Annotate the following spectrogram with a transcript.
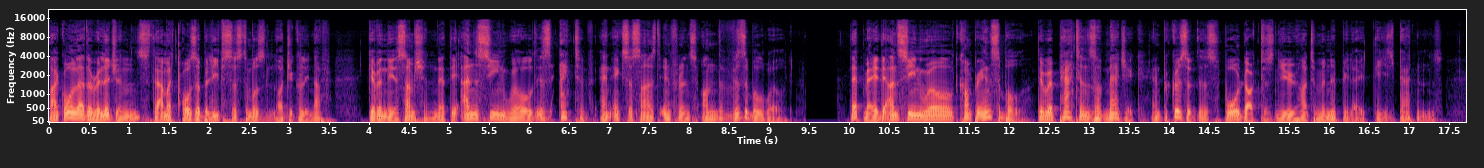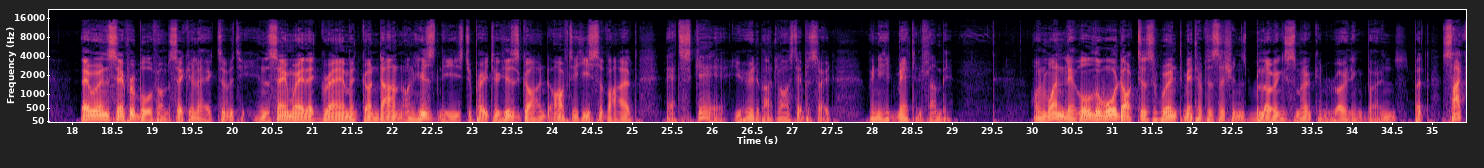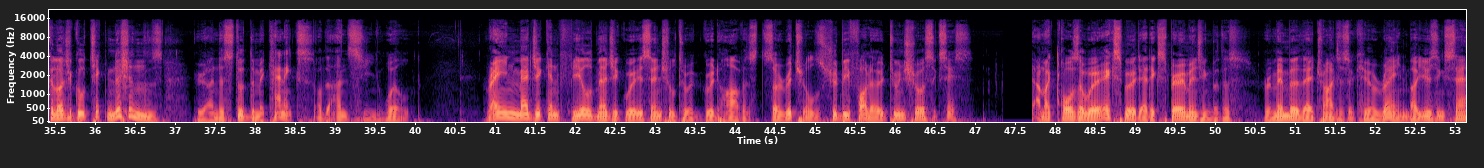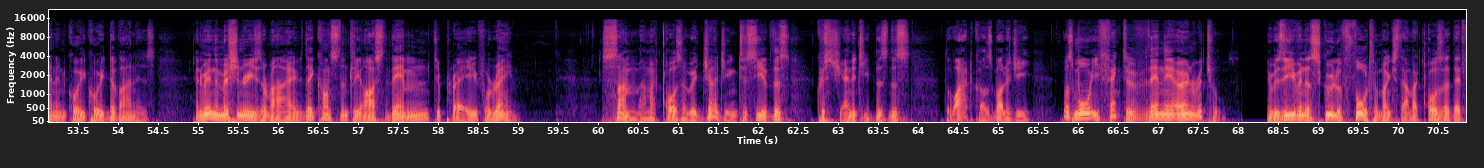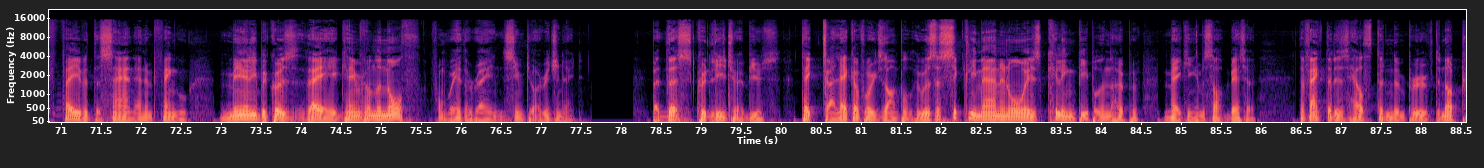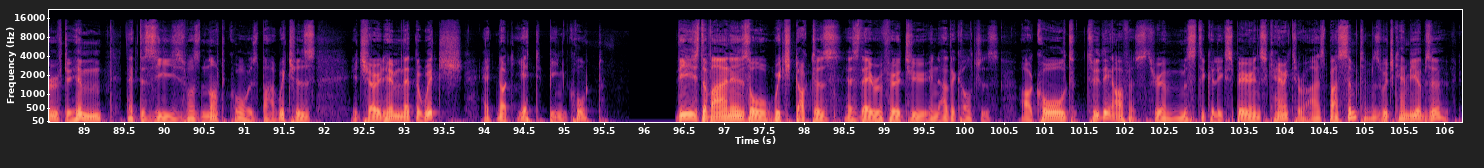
Like all other religions, the amaXhosa belief system was logical enough, given the assumption that the unseen world is active and exercised influence on the visible world. That made the unseen world comprehensible. There were patterns of magic, and because of this, war doctors knew how to manipulate these patterns. They were inseparable from secular activity, in the same way that Graham had gone down on his knees to pray to his God after he survived that scare you heard about last episode when he had met Ndlambe. On one level, the war doctors weren't metaphysicians blowing smoke and rolling bones, but psychological technicians who understood the mechanics of the unseen world. Rain magic and field magic were essential to a good harvest, so rituals should be followed to ensure success. The amaXhosa were expert at experimenting with this, Remember, they tried to secure rain by using San and Khoikhoi diviners, and when the missionaries arrived, they constantly asked them to pray for rain. Some Amaxhosa were judging to see if this Christianity business, the white cosmology, was more effective than their own rituals. There was even a school of thought amongst the Amaxhosa that favored the San and Mfengu merely because they came from the north, from where the rain seemed to originate. But this could lead to abuse. Take Gcaleka, for example, who was a sickly man and always killing people in the hope of making himself better. The fact that his health didn't improve did not prove to him that disease was not caused by witches. It showed him that the witch had not yet been caught. These diviners, or witch doctors, as they referred to in other cultures, are called to the office through a mystical experience characterized by symptoms which can be observed.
